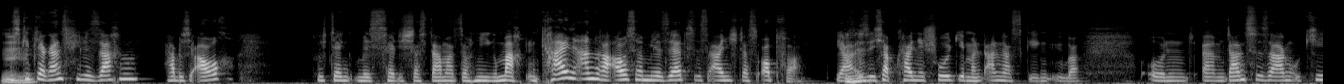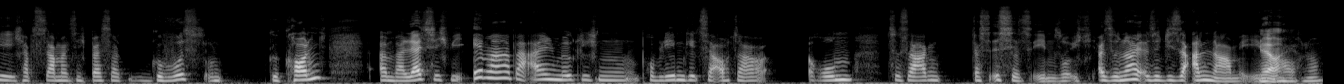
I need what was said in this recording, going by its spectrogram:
Mhm. Es gibt ja ganz viele Sachen, habe ich auch, wo ich denke, Mist, hätte ich das damals doch nie gemacht. Und kein anderer außer mir selbst ist eigentlich das Opfer. Ja, mhm. also ich habe keine Schuld jemand anders gegenüber. Und ähm, dann zu sagen, okay, ich habe es damals nicht besser gewusst und gekonnt, ähm, weil letztlich wie immer bei allen möglichen Problemen geht es ja auch darum zu sagen, das ist jetzt eben so. Ich, also, ne, also diese Annahme eben ja. auch. Ne?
